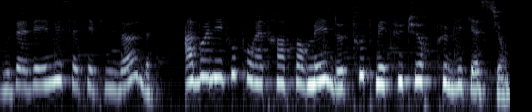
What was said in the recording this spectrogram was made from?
Vous avez aimé cet épisode? Abonnez-vous pour être informé de toutes mes futures publications.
